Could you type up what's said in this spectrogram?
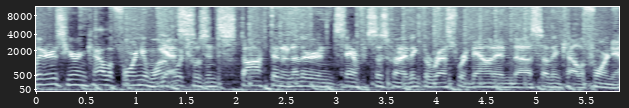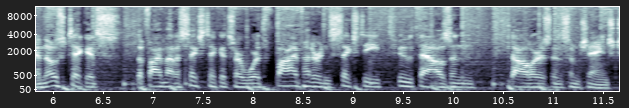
winners here in California, one Yes. of which was in Stockton, another in San Francisco, and I think the rest were down in uh, Southern California. And those tickets, the five out of six tickets, are worth five hundred and sixty-two thousand dollars and some change.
